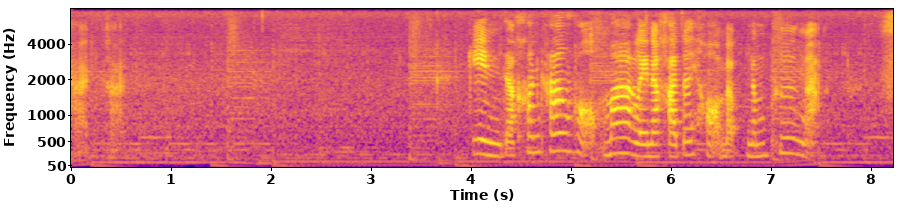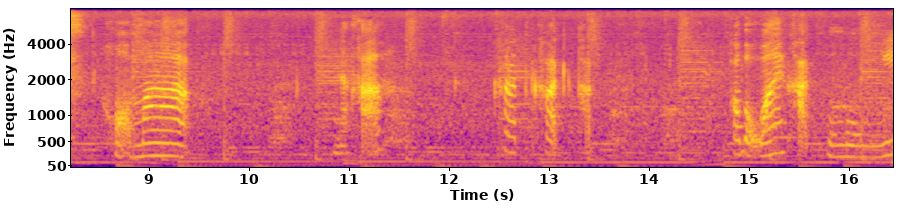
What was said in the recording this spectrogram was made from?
ขัด กลิ่นจะค่อนข้างหอมมากเลยนะคะ จะหอมแบบน้ำผึ้งอะ่ะ หอมมากนะคะขัดขัดขัดเขาบอกว่าให้ขัดวงๆนี้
